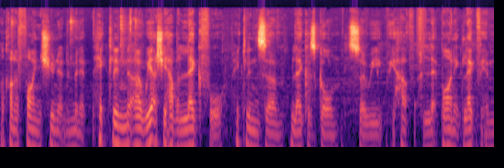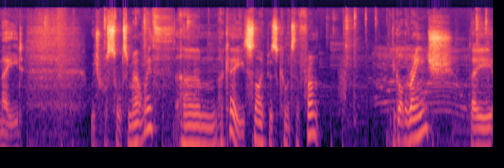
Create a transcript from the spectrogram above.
I'll kind of fine tune it in a minute. Hicklin, uh, we actually have a leg for. Hicklin's um, leg has gone, so we, we have a le bionic leg for him made, which we'll sort him out with. Um, okay, snipers come to the front. You got the range. They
